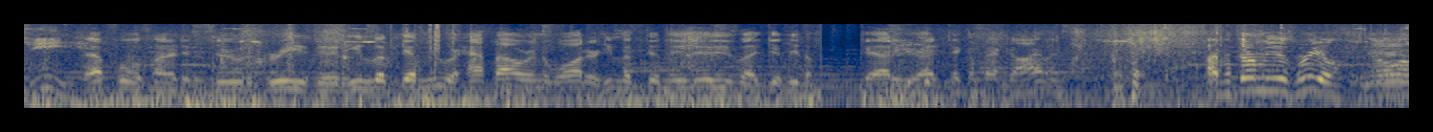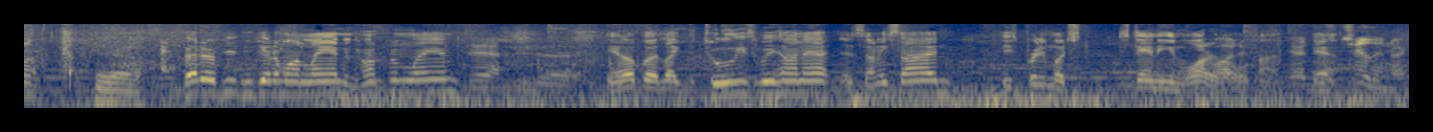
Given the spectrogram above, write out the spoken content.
Gee. That fool's hunted in zero degrees, dude. He looked at me. We were half hour in the water. He looked at me, dude. He's like, get me the f out of here. I had to take him back to island. Hypothermia is real. You know, Yeah. better if you can get them on land and hunt from land. Yeah. You know, but like the toolies we hunt at in Sunnyside, he's pretty much standing in water, Water. the whole time. Yeah, just chilling right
